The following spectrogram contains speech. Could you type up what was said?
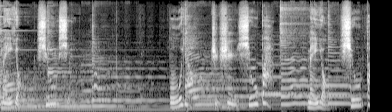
没有修行；不要只是修办，没有修道；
